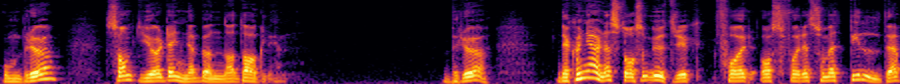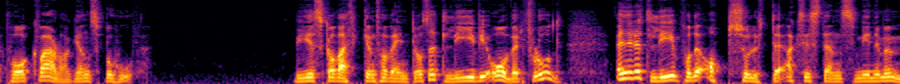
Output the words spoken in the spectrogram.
Om brød, samt gjør denne bønna daglig. Brød, det kan gjerne stå som uttrykk for oss for et, som et bilde på hverdagens behov. Vi skal verken forvente oss et liv i overflod, eller et liv på det absolutte eksistensminimum.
